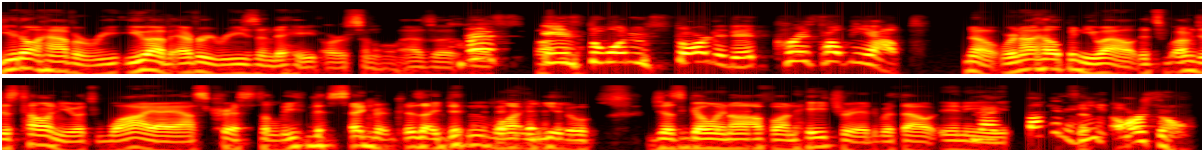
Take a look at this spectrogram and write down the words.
you don't have a re- you have every reason to hate Arsenal as a Chris as, is the one who started it. Chris, help me out. No, we're not helping you out. It's I'm just telling you it's why I asked Chris to lead this segment because I didn't want you just going off on hatred without any I fucking hate Arsenal.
